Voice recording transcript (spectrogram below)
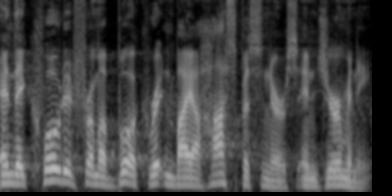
And they quoted from a book written by a hospice nurse in Germany.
